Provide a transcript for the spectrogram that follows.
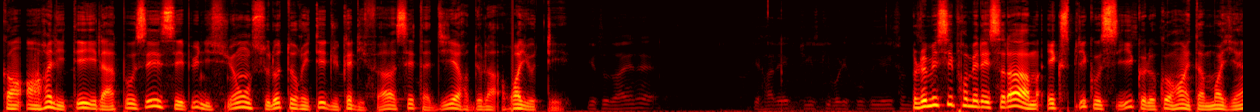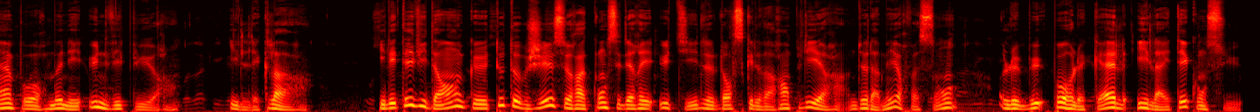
quand en réalité il a imposé ses punitions sous l'autorité du califat, c'est-à-dire de la royauté. Le Messie premier d'Islam explique aussi que le Coran est un moyen pour mener une vie pure. Il déclare il est évident que tout objet sera considéré utile lorsqu'il va remplir de la meilleure façon le but pour lequel il a été conçu.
